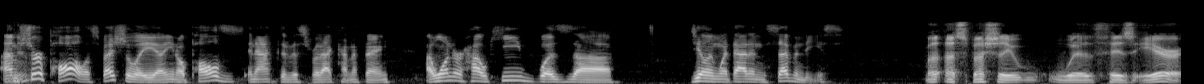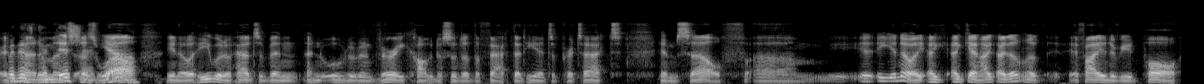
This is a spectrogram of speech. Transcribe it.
I'm yeah. sure Paul, especially, uh, you know, Paul's an activist for that kind of thing. I wonder how he was uh, dealing with that in the 70s especially with his ear with impediments his as well. Yeah. You know, he would have had to been and would have been very cognizant of the fact that he had to protect himself. Um, you know, I, again, I, I, don't know if I interviewed Paul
